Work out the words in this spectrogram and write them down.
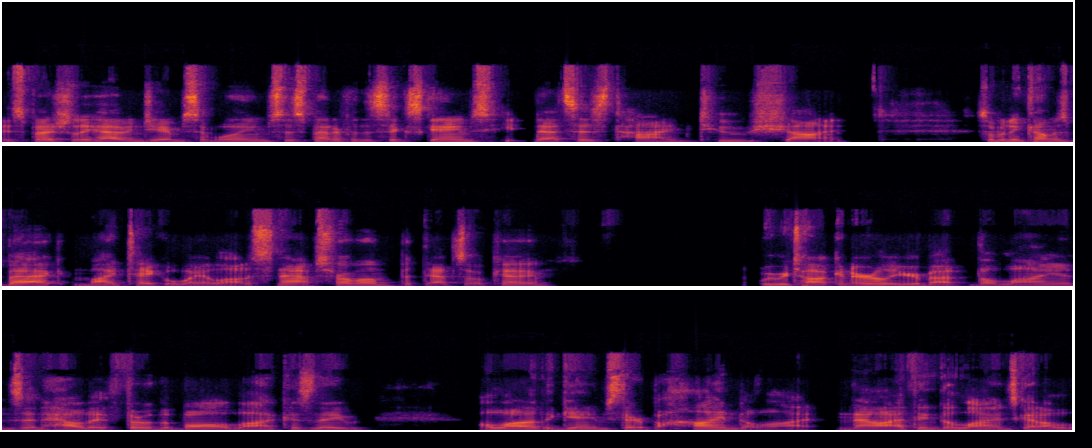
especially having Jameson Williams suspended for the six games, he, that's his time to shine. So when he comes back, might take away a lot of snaps from him, but that's okay. we were talking earlier about the Lions and how they throw the ball a lot because they a lot of the games they're behind a lot. Now I think the Lions got a,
